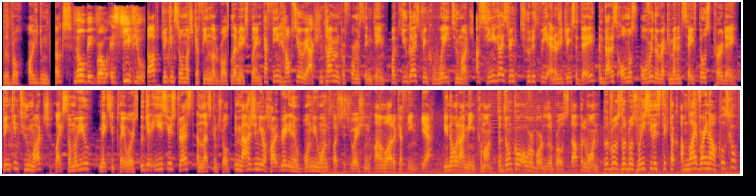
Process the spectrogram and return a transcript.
Little bro, are you doing drugs? No, big bro, it's G Fuel. Stop drinking so much caffeine, little bros. Let me explain. Caffeine helps your reaction time and performance in-game, but you guys drink way too much. I've seen you guys drink two to three energy drinks a day, and that is almost over the recommended safe dose per day. Drinking too much, like some of you, makes you play worse. You get easier stressed and less controlled. Imagine your heart rate in a 1v1 clutch situation on a lot of caffeine. Yeah, you know what I mean. Come on. So don't go overboard, little bros. Stop at one. Little bros, little bros, when you see this TikTok, I'm live right now. Let's go.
